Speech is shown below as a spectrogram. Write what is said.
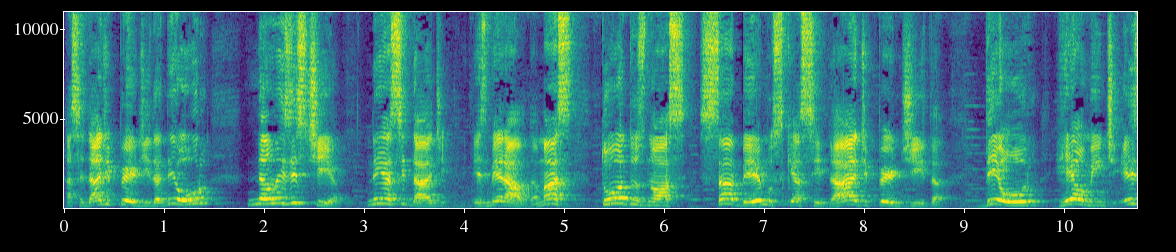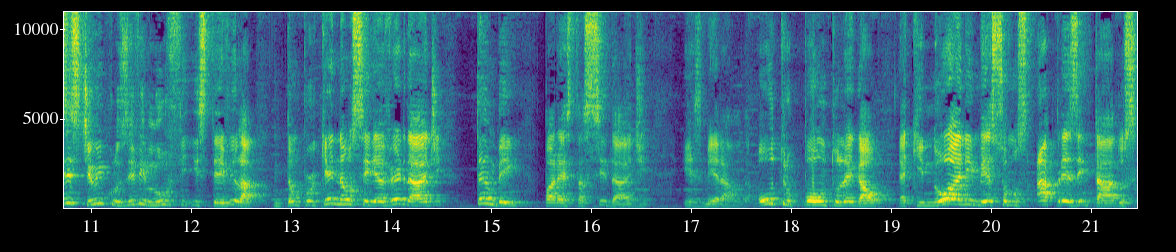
a cidade perdida de ouro não existia. Nem a cidade Esmeralda. Mas todos nós sabemos que a cidade perdida de ouro realmente existiu. Inclusive Luffy esteve lá. Então por que não seria verdade também para esta cidade Esmeralda. Outro ponto legal é que no anime somos apresentados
